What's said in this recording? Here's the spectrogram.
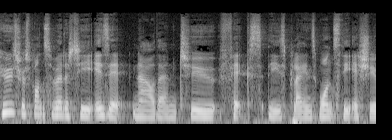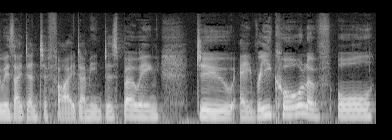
Whose responsibility is it now then to fix these planes once the issue is identified? I mean, does Boeing do a recall of all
